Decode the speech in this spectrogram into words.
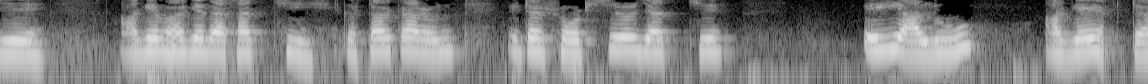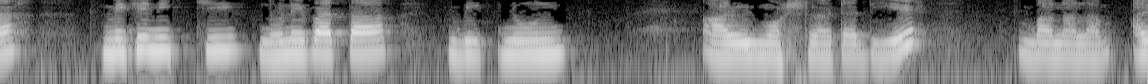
যে আগে ভাগে দেখাচ্ছি, তার কারণ এটা সর্ষেও যাচ্ছে। এই আলু আগে একটা মেখে নিচ্ছি, ধনে পাতা, বিট নুন আর ওই মশলাটা দিয়ে বানালাম। আর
